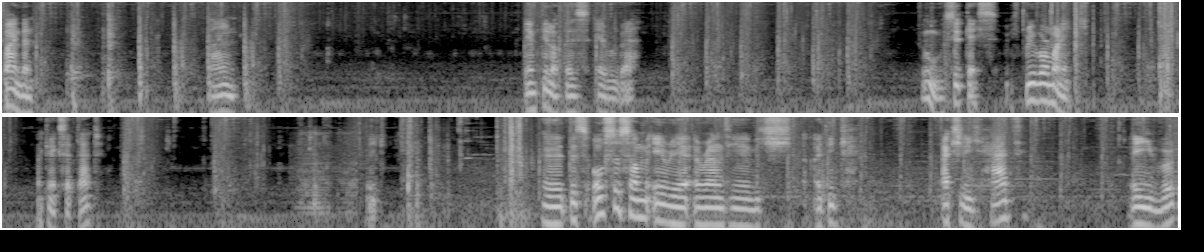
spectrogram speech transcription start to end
Fine then. Fine. Empty lockers everywhere. Ooh, suitcase with pre-war money. I can accept that. Uh, there's also some area around here which I think actually had a work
